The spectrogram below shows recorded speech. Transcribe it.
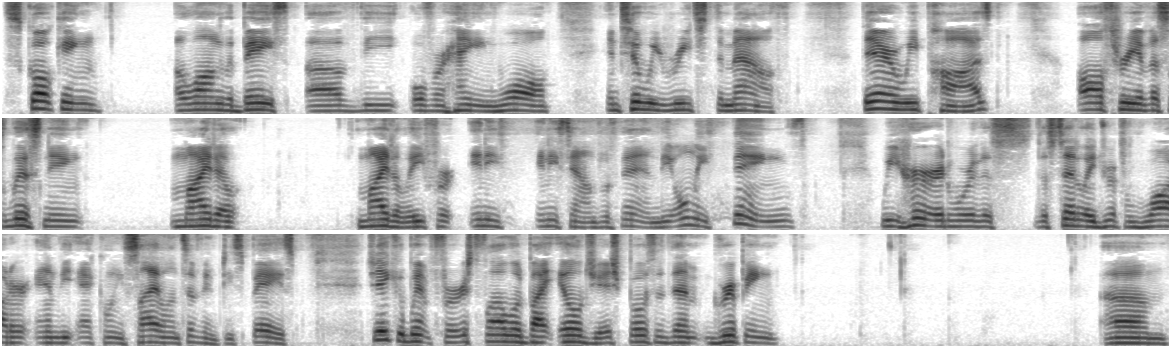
skulking along the base of the overhanging wall until we reached the mouth. There we paused, all three of us listening mightily for any any sounds within. The only things we heard were the, the steadily drip of water and the echoing silence of empty space. Jacob went first, followed by Ilgish, both of them gripping um,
